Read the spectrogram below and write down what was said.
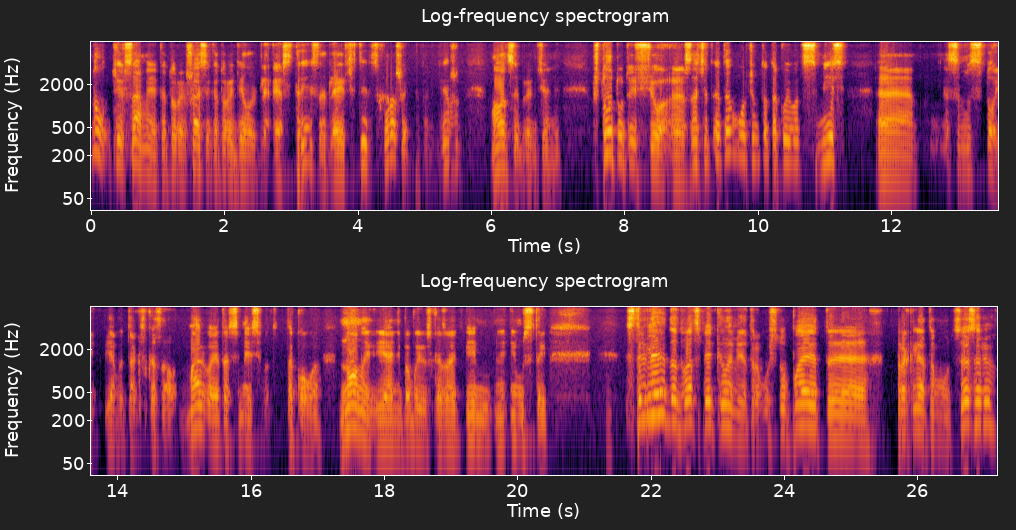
ну, те самые, которые, шасси, которые делают для С-300, для С-400, хорошие, которые держат. Молодцы, брянчане. Что тут еще? Э, значит, это, в общем-то, такой вот смесь э, с мстой, я бы так сказал. Мальва – это смесь вот такого ноны, я не побоюсь сказать, и, и мсты. Стреляет до 25 километров, уступает э, проклятому Цезарю,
